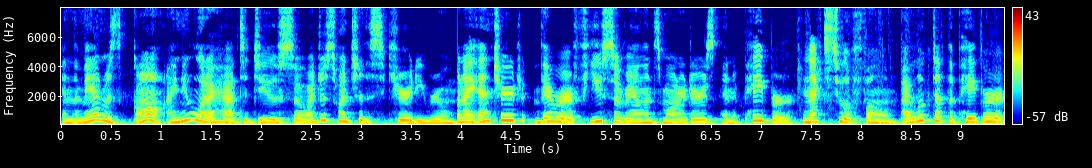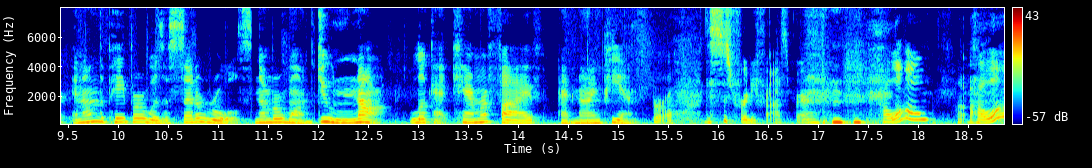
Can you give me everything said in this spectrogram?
and the man was gone. I knew what I had to do, so I just went to the security room. When I entered, there were a few surveillance monitors and a paper next to a phone. I looked at the paper, and on the paper was a set of rules. Number one, do not look at camera 5 at 9 p.m. Bro, this is Freddy Fazbear. Hello? Hello?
